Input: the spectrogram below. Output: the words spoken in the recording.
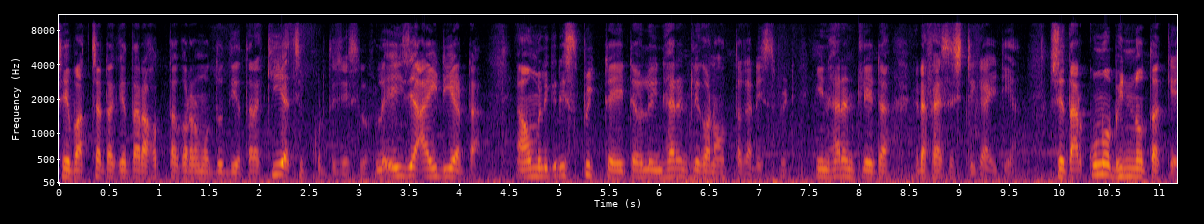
সেই বাচ্চাটাকে তারা হত্যা করার মধ্য দিয়ে তারা কি অ্যাচিভ করতে চাইছিল ফলে এই যে আইডিয়াটা আওয়ামী লীগের স্পিডটা এটা হলো ইনহারেন্টলি গণহত্যাকারী স্পিড ইনহারেন্টলি এটা এটা ফ্যাসিস্টিক আইডিয়া সে তার কোনো ভিন্নতাকে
